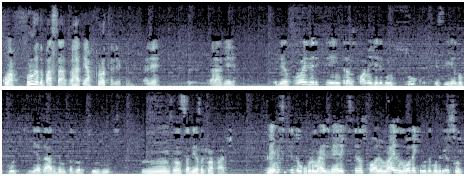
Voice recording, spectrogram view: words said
com a fruta do passado. Ah, tem a fruta ali, cara. Ali. Maravilha. Depois ele se transforma em ingerido um suco, esse mesmo fruto que é dado pelo lutador Suzuki. Hum, você não sabia essa última parte. Lembre-se que o Toguro mais velho é que se transforma, e o mais novo é que luta contra o Yusuke.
